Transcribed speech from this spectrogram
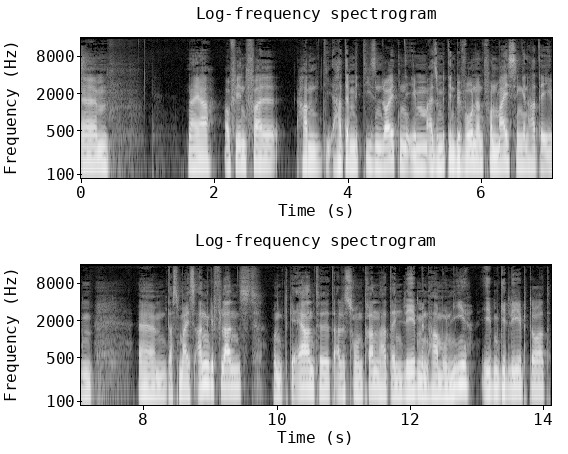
Ähm, naja, auf jeden Fall haben die, hat er mit diesen Leuten eben, also mit den Bewohnern von Meißingen, hat er eben ähm, das Mais angepflanzt und geerntet, alles drum und dran, hat ein Leben in Harmonie eben gelebt dort.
